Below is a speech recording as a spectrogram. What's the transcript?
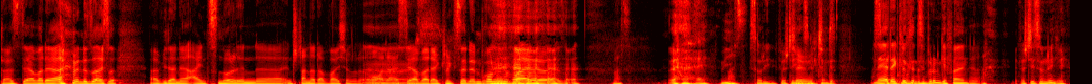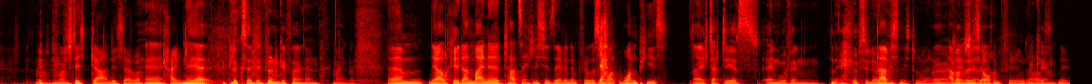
Da ist der aber der, wenn du sagst so, äh, wieder eine 1-0 in, äh, in Standardabweichung oder oh, da ist der aber der Glückssend in den Brunnen gefallen. ne? also, was? Hä? Wie? Was? Sorry, verstehe ich jetzt nicht ganz. Naja, der Glückssend ist im Brunnen gefallen. Ja. Verstehst du nicht? Nee. Oh. Verstehe ich gar nicht, aber Hä? kein naja. Glückssend in den Brunnen gefallen. Mein Gott. Ähm, ja, okay, dann meine tatsächliche Serienempfehlung ist Ja. One, One Piece. Ah, ich dachte jetzt N-Wurf in Nee, Y. Darf ich nicht drüber reden. Ah, okay, aber würde ich auch empfehlen, glaube Okay. ich. Nee.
